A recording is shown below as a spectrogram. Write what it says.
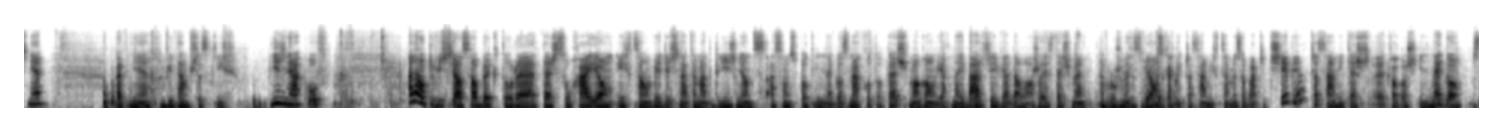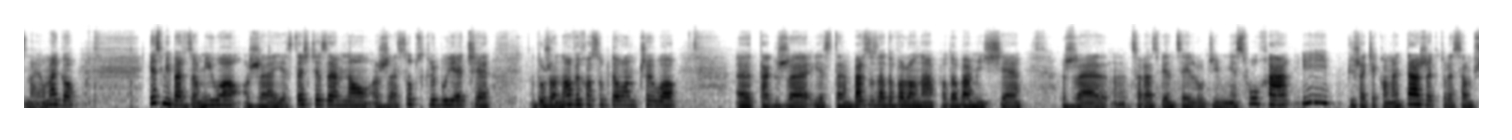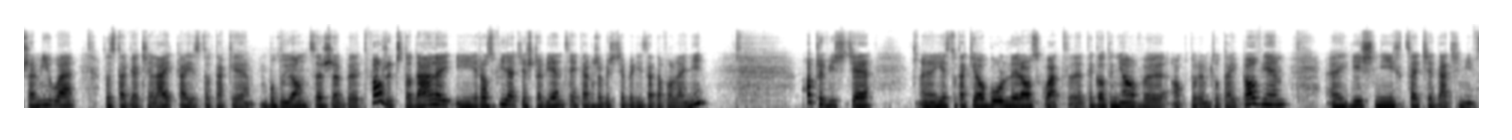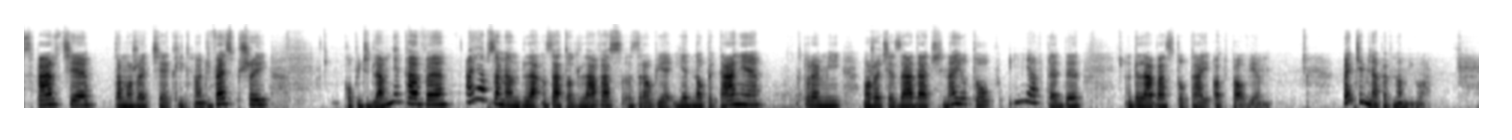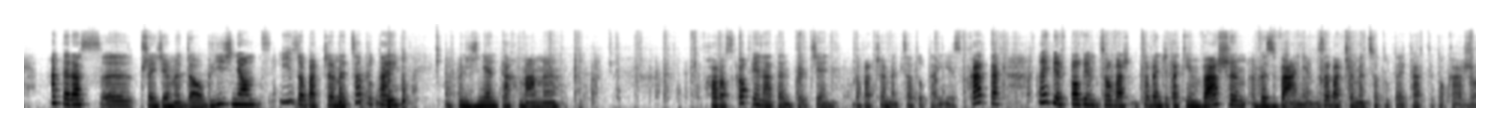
Serdecznie. Pewnie witam wszystkich bliźniaków, ale oczywiście osoby, które też słuchają i chcą wiedzieć na temat bliźniąt, a są spod innego znaku, to też mogą jak najbardziej. Wiadomo, że jesteśmy w różnych związkach i czasami chcemy zobaczyć siebie, czasami też e, kogoś innego, znajomego. Jest mi bardzo miło, że jesteście ze mną, że subskrybujecie. Dużo nowych osób dołączyło, także jestem bardzo zadowolona. Podoba mi się, że e, coraz więcej ludzi mnie słucha i piszecie komentarze, które są przemiłe, zostawiacie lajka. Jest to takie budujące, żeby tworzyć to dalej i rozwijać jeszcze więcej, tak żebyście byli zadowoleni. Oczywiście e, jest to taki ogólny rozkład e, tygodniowy, o którym tutaj powiem. E, Jeśli chcecie dać mi wsparcie, to możecie kliknąć wesprzyj, kupić dla mnie kawę, a ja w zamian dla, za to dla Was zrobię jedno pytanie, które mi możecie zadać na YouTube i ja wtedy dla Was tutaj odpowiem. Będzie mi na pewno miło. A teraz y, przejdziemy do bliźniąt i zobaczymy, co tutaj w bliźniętach mamy horoskopie na ten tydzień. Zobaczymy, co tutaj jest w kartach. Najpierw powiem, co, wasz, co będzie takim Waszym wyzwaniem. Zobaczymy, co tutaj karty pokażą.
